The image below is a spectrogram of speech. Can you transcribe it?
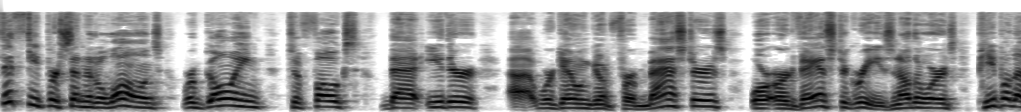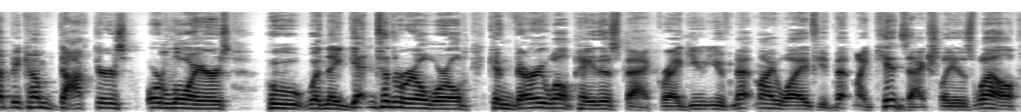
50% of the loans were going to folks that either uh, were going for masters or, or, advanced degrees. In other words, people that become doctors or lawyers who, when they get into the real world, can very well pay this back. Greg, you, you've met my wife, you've met my kids actually as well.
